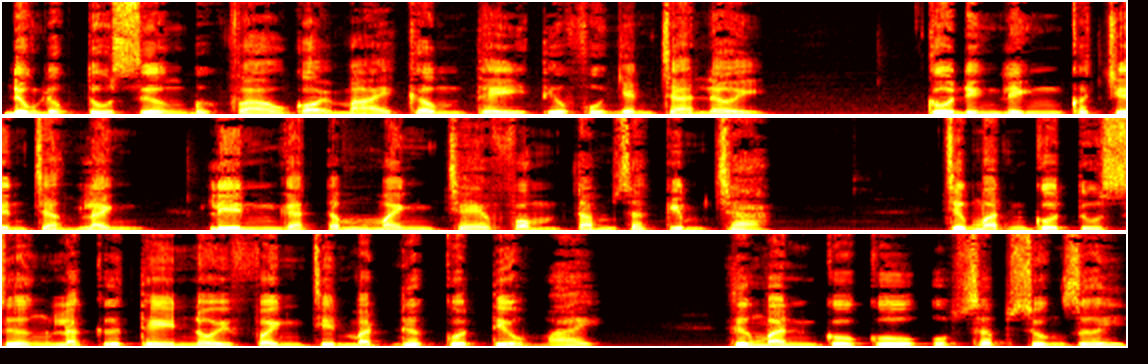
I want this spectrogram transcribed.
Đúng lúc Tú Sương bước vào gọi mãi không thấy thiếu phu nhân trả lời. Cô Đình Linh có chuyện chẳng lành, liền gạt tấm mảnh che phòng tắm ra kiểm tra. Trước mắt của Tú Sương là cơ thể nổi phình trên mặt nước của Tiểu Mai. Gương mặt của cô úp sấp xuống dưới.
